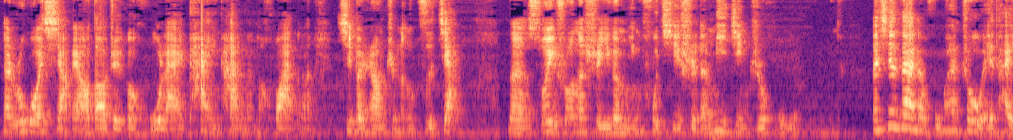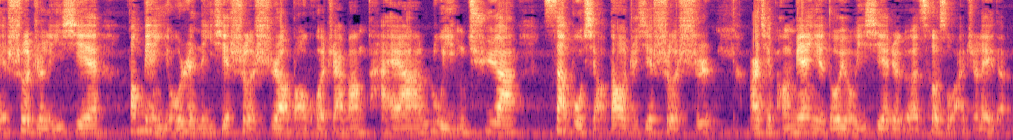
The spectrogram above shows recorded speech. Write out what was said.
那如果想要到这个湖来看一看的话呢，基本上只能自驾。那所以说呢，是一个名副其实的秘境之湖。那现在呢，湖畔周围它也设置了一些方便游人的一些设施啊，包括展望台啊、露营区啊、散步小道这些设施，而且旁边也都有一些这个厕所啊之类的。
